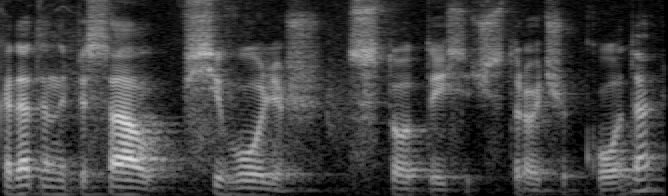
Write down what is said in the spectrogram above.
Когда ты написал всего лишь 100 тысяч строчек кода,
